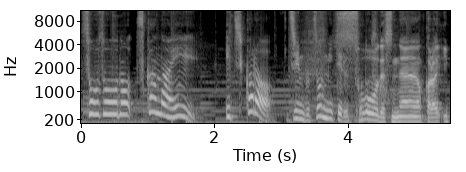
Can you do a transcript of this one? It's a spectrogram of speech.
想像のつかない一から人物を見てるそうですね。だから一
